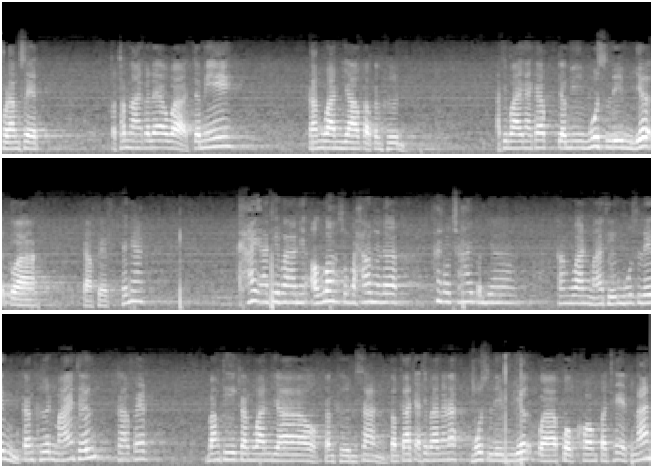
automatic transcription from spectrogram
ฝรั่งเศสก็ทำนายก็แล้วว่า จะมีกลางวันยาวกับกลางคืน อธิบายไงครับ จะมีมุสลิมเยอะกว่ากาเฟสใช่ไหมใครอธิบายนี่อัลลอฮฺสุบฮานาละให้เขาใช้ปัญญา กลางวันหมายถึงมุสลิม กลางคืนหมายถึงกาเฟสบางทีกลางวันยาว กลางคืนสั้นต้องการจะอธิบายนะนะมุสลิมเยอะกว่าปกครองประเทศนั้น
